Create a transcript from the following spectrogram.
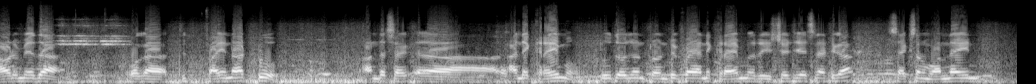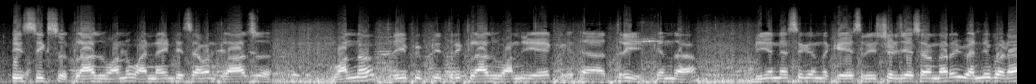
ఆవిడ మీద ఒక ఫైవ్ నాట్ టూ అండర్ అనే crime two thousand twenty five అనే క్రైమ్ రిజిస్టర్ చేసినట్టుగా section one ninety six clause one one ninety seven clause one three fifty three clause one A three కింద బిఎన్ఎస్ కింద కేసు రిజిస్టర్ చేశారన్నారు. ఉన్నారు ఇవన్నీ కూడా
